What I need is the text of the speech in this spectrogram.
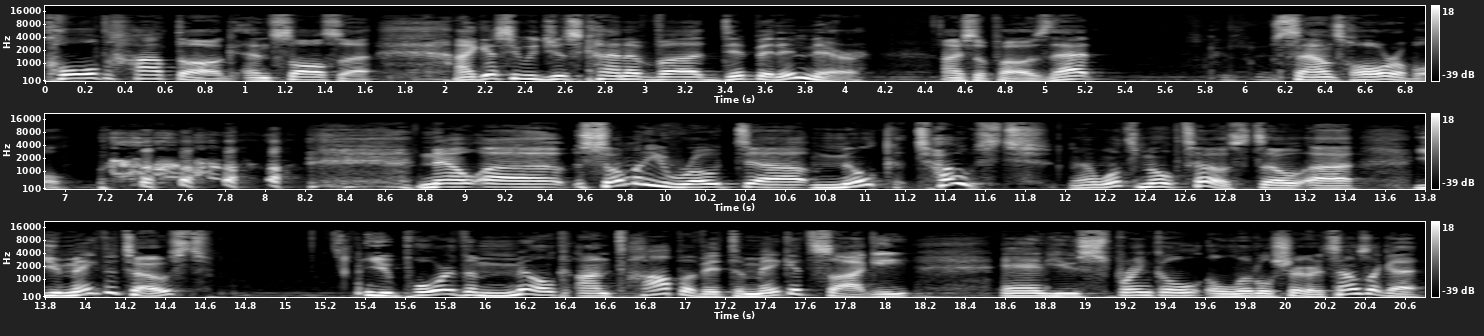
cold hot dog and salsa. I guess he would just kind of uh, dip it in there. I suppose that sounds horrible. now, uh, somebody wrote uh, milk toast. Now, what's milk toast? So uh, you make the toast. You pour the milk on top of it to make it soggy, and you sprinkle a little sugar. It sounds like a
